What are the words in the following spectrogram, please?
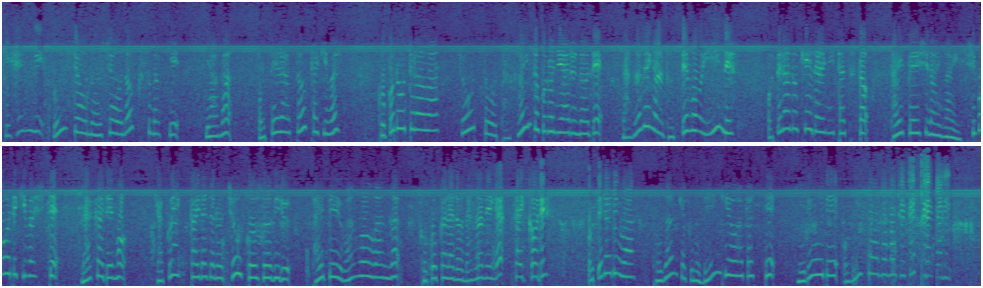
紙辺に文章の章のクスノキ山お寺と書きます。ここのお寺はちょっと高いところにあるので眺めがとってもいいんです。お寺の境内に立つと台北市内が一望できまして中でも101階建ての超高層ビル台北101はここからの眺めが最高です。お寺では登山客の便宜を図って無料でお水を飲ませてくれたり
